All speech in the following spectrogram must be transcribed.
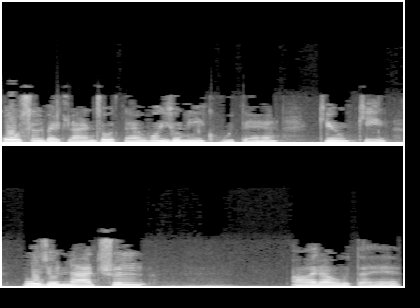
कोस्टल वेटलैंड्स होते हैं वो यूनिक होते हैं क्योंकि वो जो नेचुरल आ रहा होता है।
